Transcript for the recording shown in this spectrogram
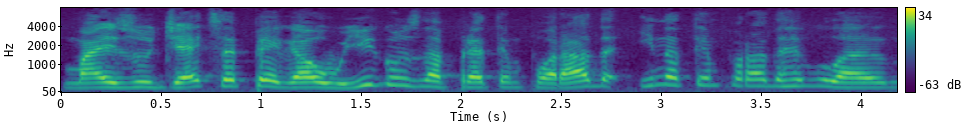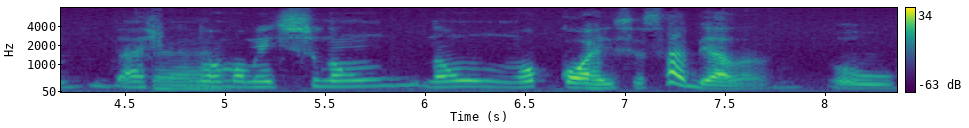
mas o Jets vai pegar o Eagles na pré-temporada e na temporada regular. Eu acho é. que normalmente isso não, não ocorre, você sabe, Alan? Ou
